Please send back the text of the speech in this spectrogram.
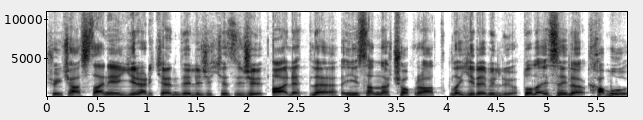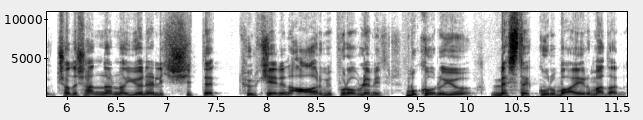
Çünkü hastaneye girerken delici kesici aletle insanlar çok rahatlıkla girebiliyor. Dolayısıyla kamu çalışanlarına yönelik şiddet Türkiye'nin ağır bir problemidir. Bu konuyu meslek grubu ayırmadan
